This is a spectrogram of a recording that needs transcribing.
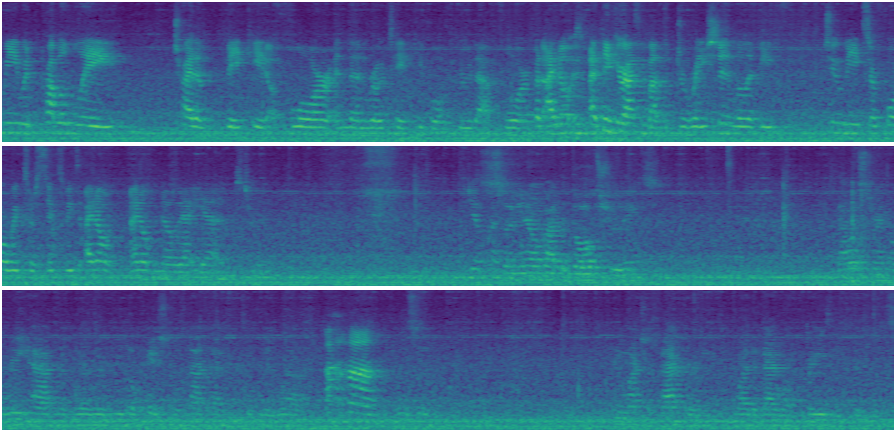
We would probably try to vacate a floor and then rotate people through that floor, but I don't, I think you're asking about the duration, will it be two weeks or four weeks or six weeks? I don't, I don't know that yet. Do you have So you know about the dog shootings? That was during the rehab, where the relocation was not done particularly well. Uh-huh. It was a- pretty much a factor in why the guy went crazy, because he was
